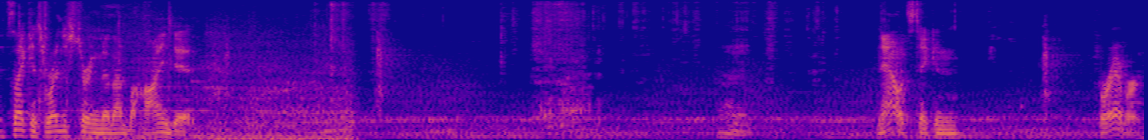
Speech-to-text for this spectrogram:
It's like it's registering that I'm behind it. Now it's taken forever.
